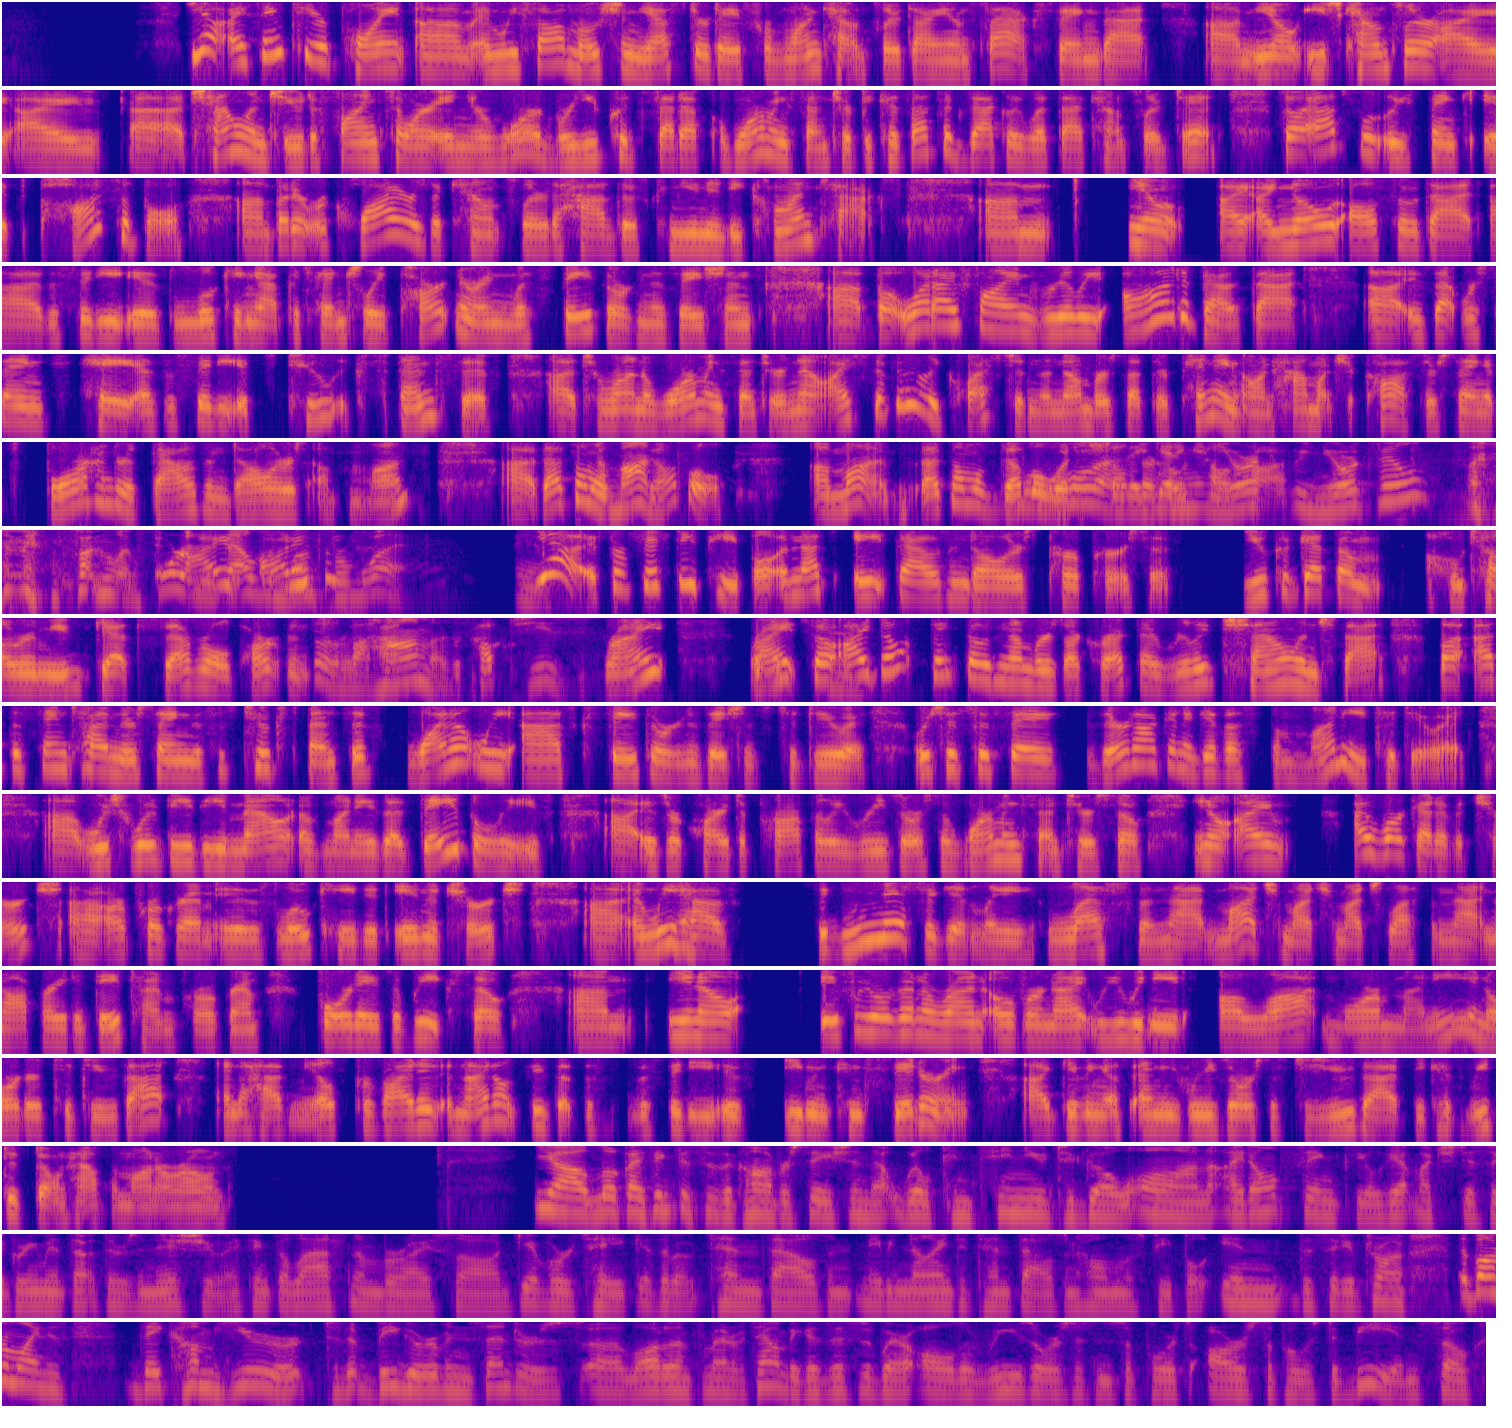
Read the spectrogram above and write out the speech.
Yeah, I think to your point, um, and we saw a motion yesterday from one councilor, Diane Saxe, saying that um, you know each councilor, I, I uh, challenge you to find somewhere in your ward where you could set up a warming center because that's exactly what that councilor did. So I absolutely think it's possible, um, but it requires a councilor to have those community contacts. Um, you know, I, I know also that uh, the city is looking at potentially partnering with faith organizations. Uh, but what I find really odd about that uh, is that we're saying, hey, as a city, it's too expensive uh, to run a warming center. Now, I severely question the numbers that they're pinning on how much it costs. They're saying it's $400,000 a month. Uh, that's almost double a month. That's almost double well, what. Hold on, are they getting in York in Yorkville? like four hundred thousand a month for what? Yeah. yeah, for 50 people, and that's $8,000 per person. You could get them a hotel room, you get several apartments. Oh, the Bahamas. Jeez. Right? Right? So yeah. I don't think those numbers are correct. I really challenge that. But at the same time, they're saying this is too expensive. Why don't we ask faith organizations to do it? Which is to say, they're not going to give us the money to do it, uh, which would be the amount of money that they believe uh, is required to properly resource a warming center. So, you know, I, I work out of a church. Uh, our program is located in a church, uh, and we have significantly less than that, much, much, much less than that, and operate a daytime program four days a week. So, um, you know, if we were going to run overnight, we would need a lot more money in order to do that and to have meals provided. And I don't see that the, the city is even considering uh, giving us any resources to do that because we just don't have them on our own. Yeah, look, I think this is a conversation that will continue to go on. I don't think you'll get much disagreement that there's an issue. I think the last number I saw, give or take, is about 10,000, maybe 9 to 10,000 homeless people in the city of Toronto. The bottom line is they come here to the big urban centers, a lot of them from out of town, because this is where all the resources and supports are supposed to be. And so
